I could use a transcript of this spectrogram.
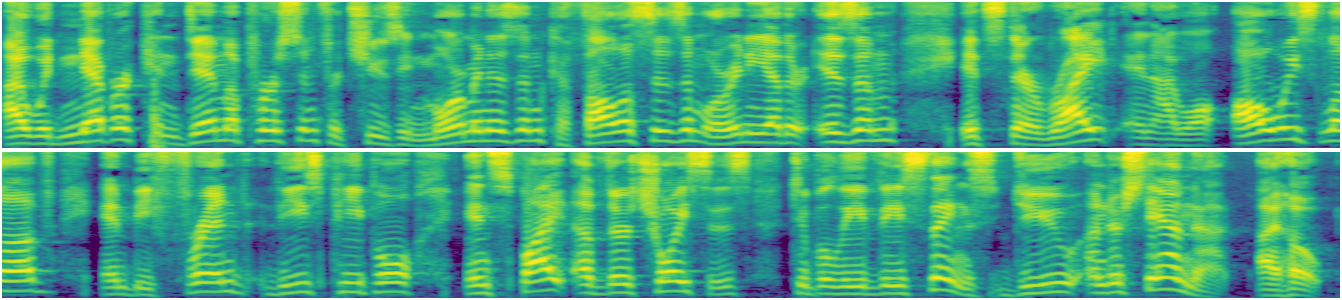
I would never condemn a person for choosing Mormonism, Catholicism, or any other ism. It's their right, and I will always love and befriend these people in spite of their choices to believe these things. Do you understand that? I hope.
